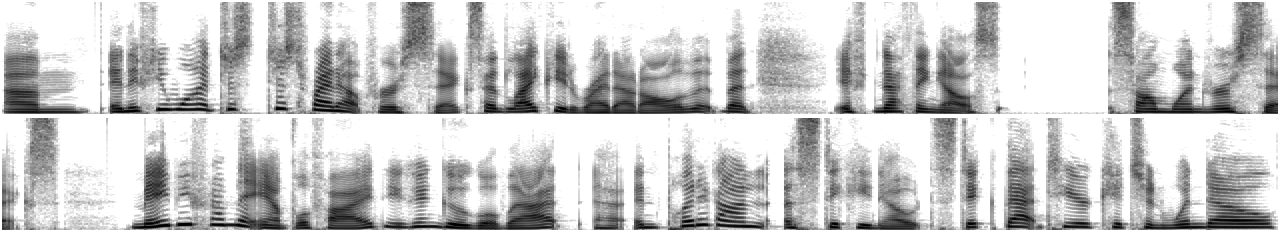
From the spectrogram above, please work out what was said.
Um, and if you want, just just write out verse 6. I'd like you to write out all of it, but if nothing else, Psalm 1, verse 6 maybe from the Amplified. You can Google that uh, and put it on a sticky note. Stick that to your kitchen window,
